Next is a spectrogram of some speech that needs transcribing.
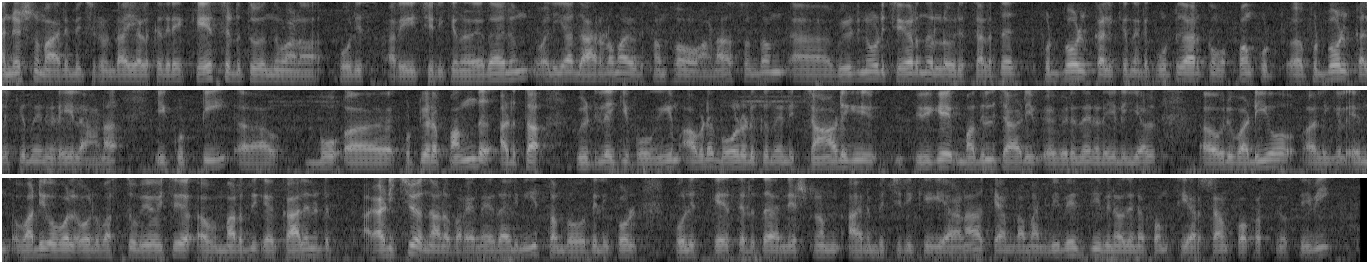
അന്വേഷണം ആരംഭിച്ചിട്ടുണ്ട്. അയാൾക്കെതിരെ കേസെടുത്തു എന്നുമാണ് പോലീസ് അറിയിച്ചിരിക്കുന്നത്. ഏതായാലും വലിയ ദാരുണമായ ഒരു സംഭവമാണ്. സ്വന്തം വീടിനോട് ചേർന്നുള്ള ഒരു സ്ഥലത്ത് ഫുട്ബോൾ കളിക്കുന്നതിന് കൂട്ടുകാർക്കും ഒപ്പം ഫുട്ബോൾ കളിക്കുന്നതിനിടയിലാണ് ഈ കുട്ടി കുട്ടിയുടെ പന്ത് അടുത്ത വീട്ടിലേക്ക് പോവുകയും അവിടെ ബോൾ എടുക്കുന്നതിന് ചാടുകയും തിരികെ മതിൽ ചാടി വരുന്നതിനിടയിൽ ഇയാൾ ഒരു വടിയോ അല്ലെങ്കിൽ വടിയോ ഒരു വസ്തു ഉപയോഗിച്ച് മർദ്ദി കാലിനിട്ട് അടിച്ചു എന്നാണ് പറയുന്നത്. ഏതായാലും ഈ സംഭവത്തിൽ ഇപ്പോൾ പോലീസ് കേസെടുത്ത് അന്വേഷണം ആരംഭിച്ചിരിക്കുകയാണ്. Cameraman Vivek G വിനോദിനൊപ്പം C R focus news T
